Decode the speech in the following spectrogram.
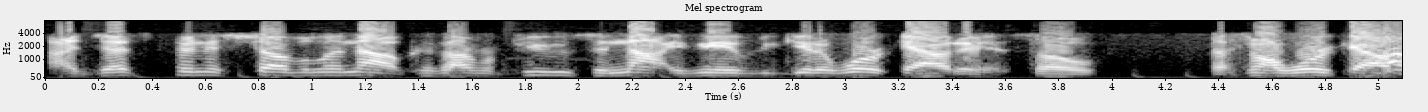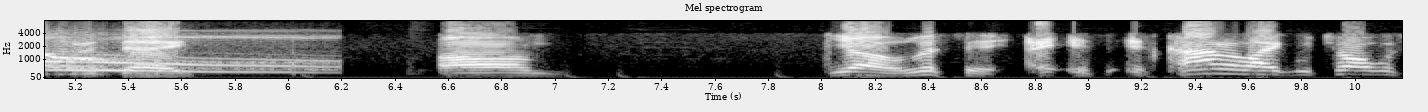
I just finished shoveling out because I refuse to not be able to get a workout in. So that's my workout for the day. Um, yo, listen, it's, it's kind of like what y'all was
